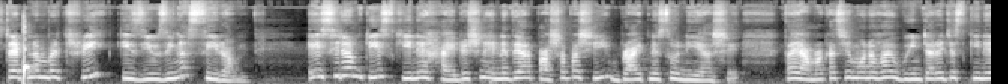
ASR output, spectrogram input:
Step number three is using a serum এই সিরামটি স্কিনে হাইড্রেশন এনে দেওয়ার পাশাপাশি ব্রাইটনেসও নিয়ে আসে। তাই আমার কাছে মনে হয় উইন্টারে যে স্কিনে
